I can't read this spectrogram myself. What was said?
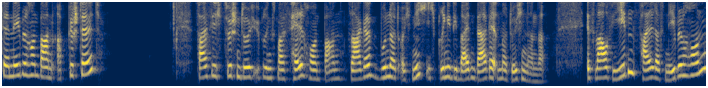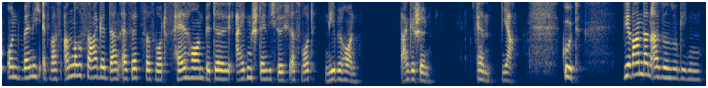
der Nebelhornbahn abgestellt Falls ich zwischendurch übrigens mal Fellhornbahn sage, wundert euch nicht, ich bringe die beiden Berge immer durcheinander. Es war auf jeden Fall das Nebelhorn und wenn ich etwas anderes sage, dann ersetzt das Wort Fellhorn bitte eigenständig durch das Wort Nebelhorn. Dankeschön. Ähm, ja, gut. Wir waren dann also so gegen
